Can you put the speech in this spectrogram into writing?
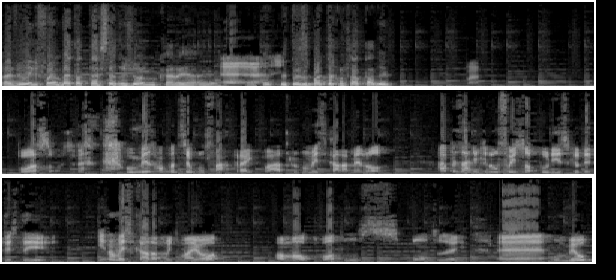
Vai ver, ele foi um beta tester do jogo, cara. É, Bethesda pode ter contratado ele. Boa sorte, né? O mesmo aconteceu com Far Cry 4 numa escala menor. Apesar de que não foi só por isso que eu detestei ele. E numa escala muito maior, ó, Malco, bota uns pontos aí. É, o meu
